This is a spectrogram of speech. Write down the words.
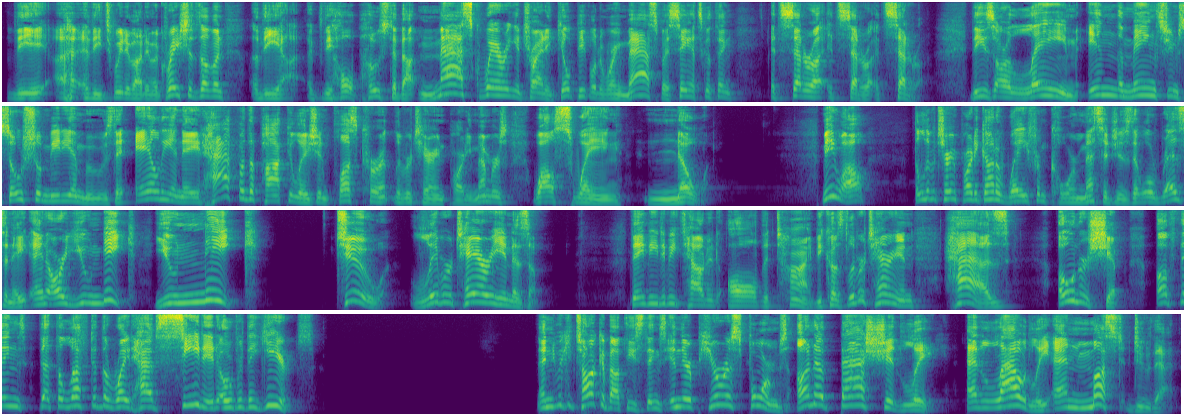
the uh, the tweet about immigration, someone the uh, the whole post about mask wearing and trying to guilt people into wearing masks by saying it's a good thing, etc., etc., etc. These are lame in the mainstream social media moves that alienate half of the population plus current Libertarian Party members while swaying no one. Meanwhile, the Libertarian Party got away from core messages that will resonate and are unique, unique to libertarianism they need to be touted all the time because libertarian has ownership of things that the left and the right have ceded over the years. And we can talk about these things in their purest forms unabashedly and loudly and must do that.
